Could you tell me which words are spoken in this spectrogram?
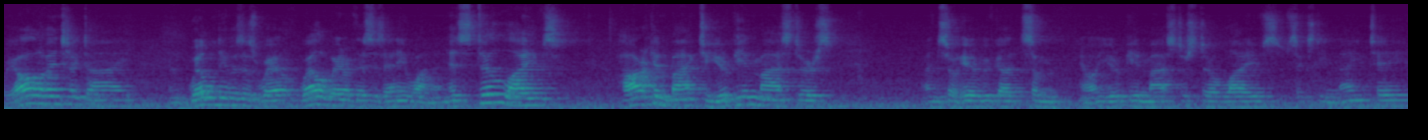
we all eventually die, and Wilde was as well, well aware of this as anyone, and his still lives harken back to European masters, and so here we've got some you know, European master still lives, 1690,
